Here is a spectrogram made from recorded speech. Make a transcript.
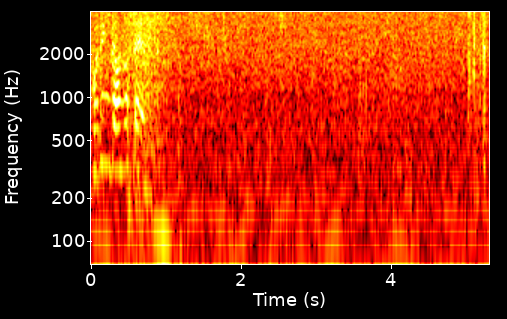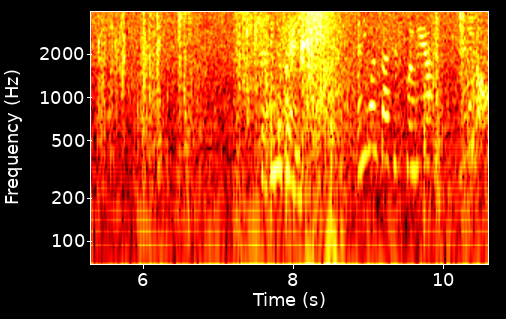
Putting down a fence. Setting a fence. Anyone passes through here? Let.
